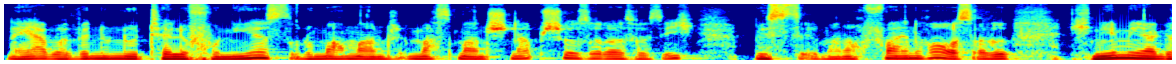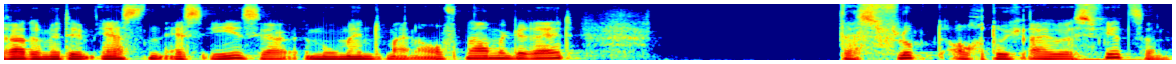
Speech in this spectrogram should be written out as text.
Naja, aber wenn du nur telefonierst du mach mal, machst mal einen Schnappschuss oder was weiß ich, bist du immer noch fein raus. Also ich nehme ja gerade mit dem ersten SE, ist ja im Moment mein Aufnahmegerät, das fluppt auch durch iOS 14.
